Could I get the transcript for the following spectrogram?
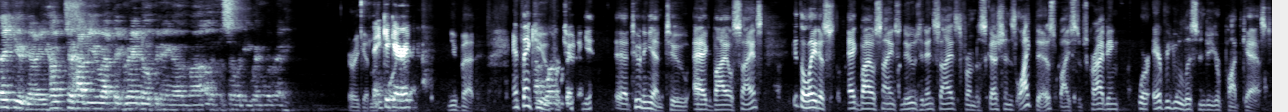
Thank you, Gary. Hope to have you at the grand opening of, uh, the facility when we're ready. Very good. Look thank you, Gary. You bet. And thank you for tuning in uh, tuning in to Ag Bioscience. Get the latest Ag Bioscience news and insights from discussions like this by subscribing wherever you listen to your podcast.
